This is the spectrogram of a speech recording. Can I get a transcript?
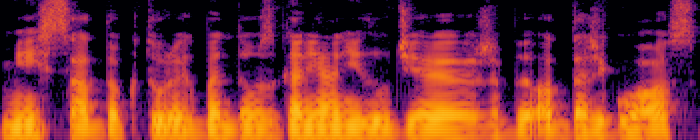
miejsca, do których będą zganiani ludzie, żeby oddać głos.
